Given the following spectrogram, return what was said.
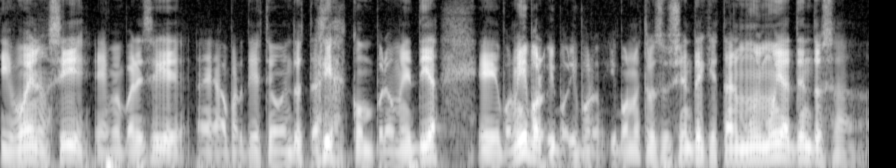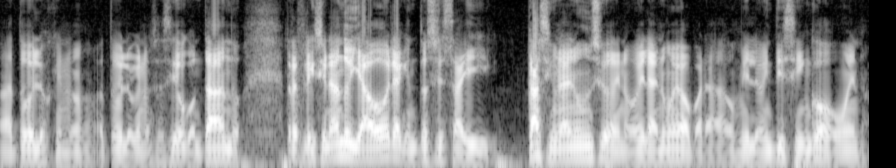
Y bueno, sí, eh, me parece que eh, a partir de este momento estarías comprometida eh, por mí y por, y, por, y, por, y por nuestros oyentes que están muy muy atentos a, a todos los que no, a todo lo que nos has ido contando, reflexionando y ahora que entonces hay casi un anuncio de novela nueva para 2025, bueno.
